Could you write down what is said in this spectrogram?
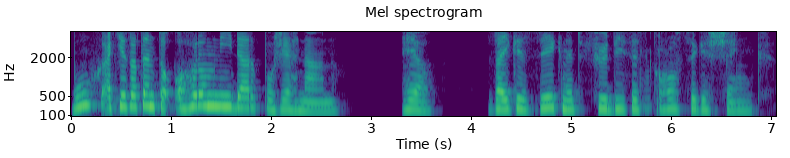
Bůh ať je za tento ohromný dar požehnán. Herr, sei gesegnet für dieses große Geschenk.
